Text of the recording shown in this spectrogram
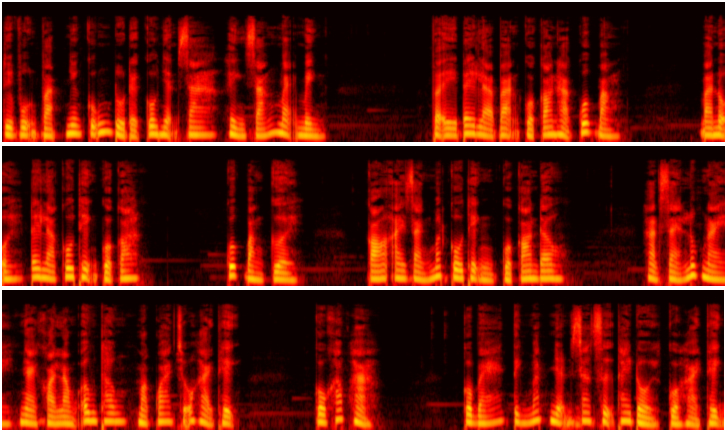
Tuy vụn vặt nhưng cũng đủ để cô nhận ra hình dáng mẹ mình. Vậy đây là bạn của con hả Quốc Bằng. Bà nội, đây là cô Thịnh của con. Quốc Bằng cười. Có ai giành mất cô Thịnh của con đâu. Hạt rẻ lúc này nhảy khỏi lòng ông Thông mà qua chỗ Hải Thịnh. Cô khóc hả? Cô bé tinh mắt nhận ra sự thay đổi của Hải Thịnh.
